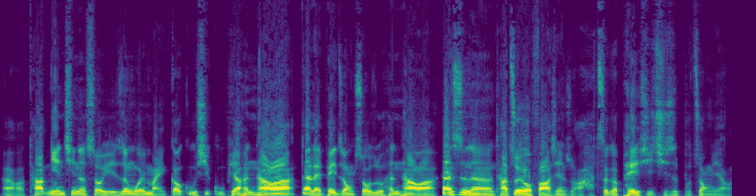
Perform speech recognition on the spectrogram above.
啊，啊，他年轻的时候也认为买高股息股票很好啊，带来配重收入很好啊。但是呢，他最后发现说啊，这个配息其实不重要，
